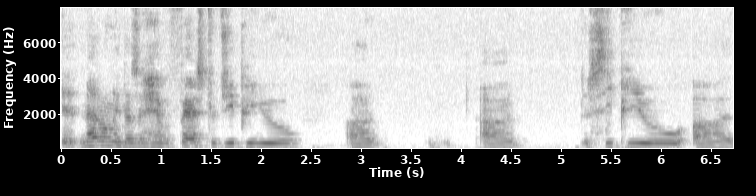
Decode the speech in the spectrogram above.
it not only does it have a faster GPU, uh, uh, CPU, uh,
